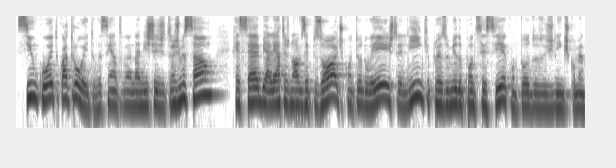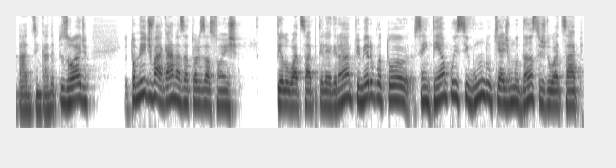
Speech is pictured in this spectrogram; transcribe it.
5848. Você entra na lista de transmissão, recebe alertas de novos episódios, conteúdo extra, link para o resumido.cc com todos os links comentados em cada episódio. Eu tô meio devagar nas atualizações pelo WhatsApp e Telegram. Primeiro, que eu tô sem tempo, e segundo, que as mudanças do WhatsApp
